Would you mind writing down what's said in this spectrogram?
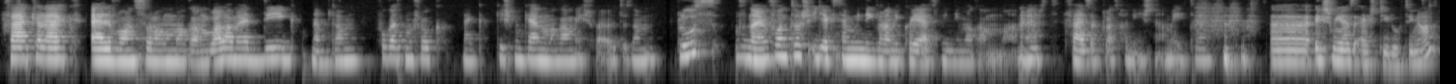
Felkelek, elvonszolom magam valameddig, nem tudom, fogat mosok, meg kisminkelem magam, és felöltözöm. Plusz, nagyon fontos, igyekszem mindig valami kaját vinni magammal, mert felzaklat, ha nincs nálam étel. Uh, és mi az esti rutinod?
